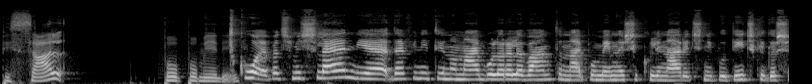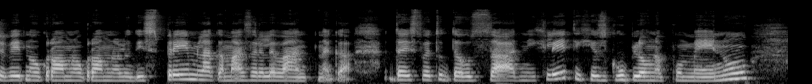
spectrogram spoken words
pisal, po, po medijih. Tako je, pač mišljenje je definitivno najbolj relevanten, najpomembnejši kulinarični vodič, ki ga še vedno ogromno, ogromno ljudi spremlja, ga ima za relevantnega. Dejstvo je tudi, da v zadnjih letih je zgubljal na pomenu. Uh,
